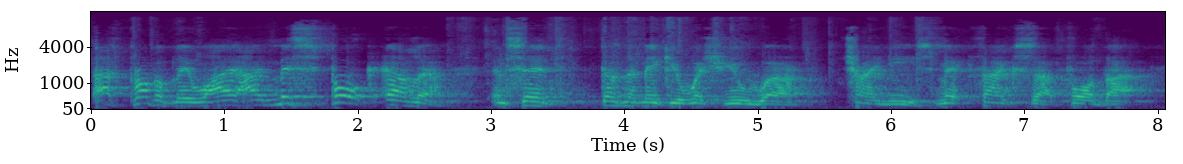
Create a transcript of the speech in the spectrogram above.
That's probably why I misspoke earlier and said, doesn't it make you wish you were Chinese. Mick, thanks uh, for that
